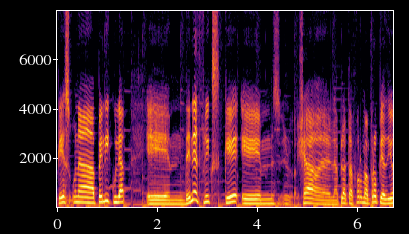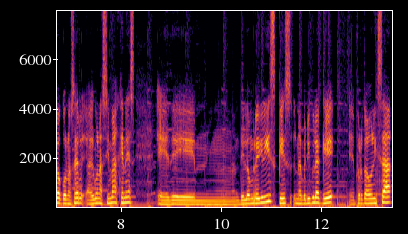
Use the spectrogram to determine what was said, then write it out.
que es una película Em, de Netflix que em, ya la plataforma propia dio a conocer algunas imágenes eh, de, em, del hombre gris que es una película que eh, protagoniza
